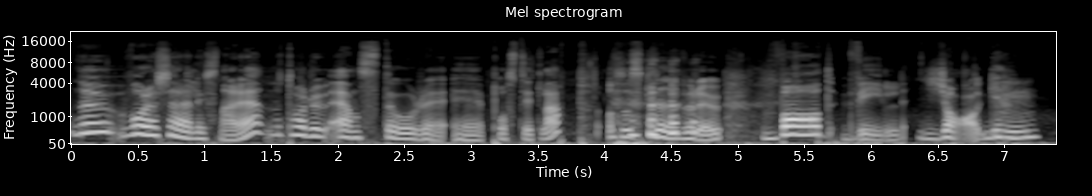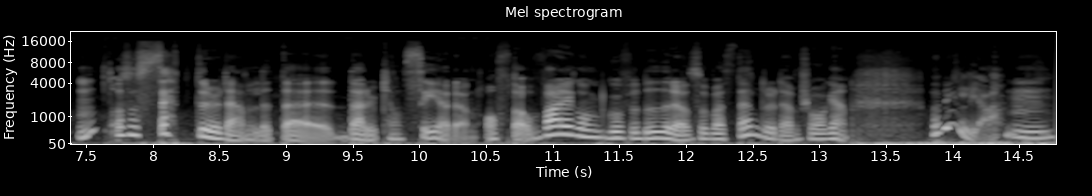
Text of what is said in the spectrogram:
nu våra kära lyssnare, nu tar du en stor eh, post-it-lapp och så skriver du Vad vill jag? Mm. Mm, och så sätter du den lite där du kan se den ofta. Och varje gång du går förbi den så bara ställer du den frågan. Vad vill jag? Mm.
